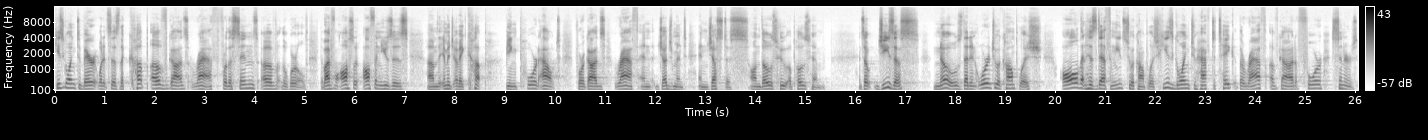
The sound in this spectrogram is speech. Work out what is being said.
He's going to bear what it says the cup of God's wrath for the sins of the world. The Bible also often uses um, the image of a cup being poured out for God's wrath and judgment and justice on those who oppose him. And so Jesus knows that in order to accomplish all that his death needs to accomplish, he's going to have to take the wrath of God for sinners,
